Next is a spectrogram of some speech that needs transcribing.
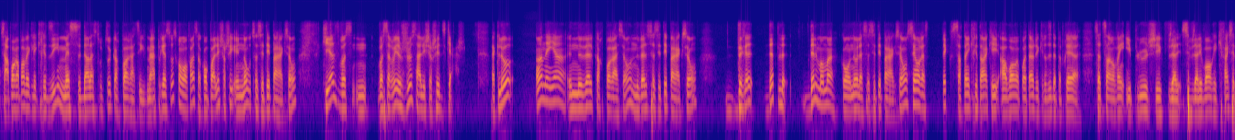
Ça n'a pas rapport avec les crédits, mais c'est dans la structure corporative. Mais après ça, ce qu'on va faire, c'est qu'on peut aller chercher une autre société par action qui, elle, va, servir juste à aller chercher du cash. Fait que là, en ayant une nouvelle corporation, une nouvelle société par action, dès le, moment qu'on a la société par action, si on respecte certains critères qui est avoir un pointage de crédit d'à peu près 720 et plus si vous allez, si vous allez voir Equifax et.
